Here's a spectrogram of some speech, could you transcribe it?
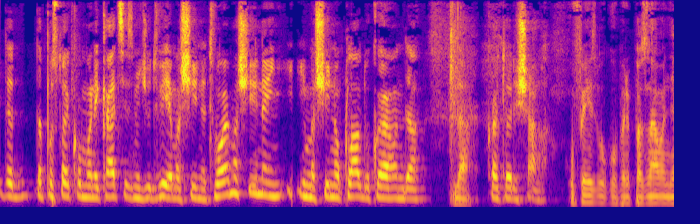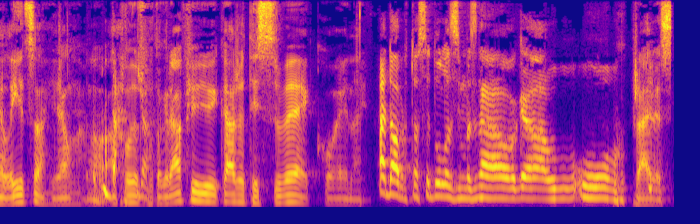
da, da postoji komunikacija između dvije mašine, tvoje mašine i, i mašine u cloudu koja onda, da. koja to rješava. U Facebooku prepoznavanje lica, jel, da, da. fotografiju i kaže ti sve koje naj... A dobro, to sad ulazimo, zna, ovoga, u, u... Privacy.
